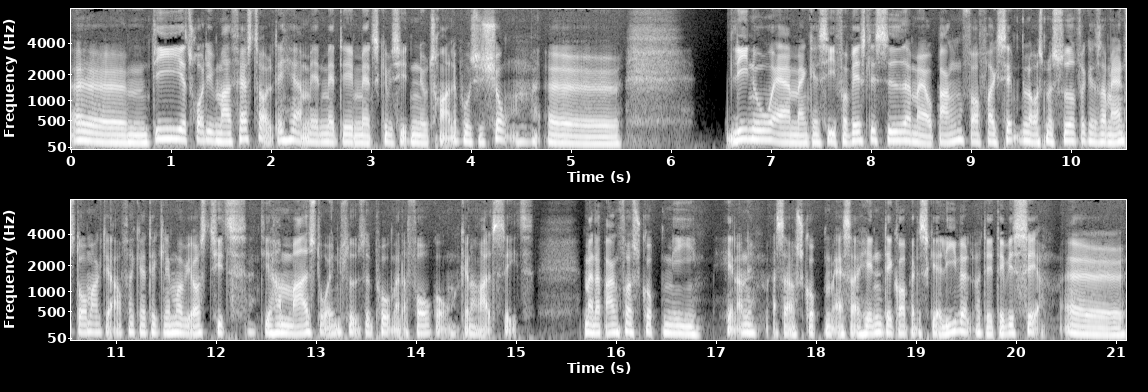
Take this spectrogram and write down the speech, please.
Øh, de, jeg tror, de er meget fastholdt det her med, med, det, med skal vi sige, den neutrale position. Øh, Lige nu er man kan sige, fra vestlig side er man jo bange for, for eksempel også med Sydafrika, som er en stormagt i Afrika, det glemmer vi også tit. De har meget stor indflydelse på, hvad der foregår generelt set. Man er bange for at skubbe dem i hænderne, altså at skubbe dem altså hen. Det går godt, at det sker alligevel, og det er det, vi ser. Øh,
